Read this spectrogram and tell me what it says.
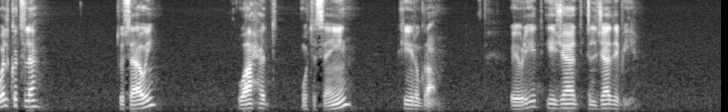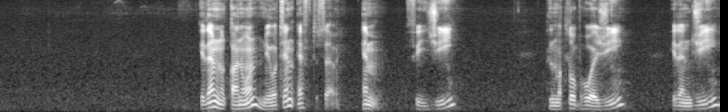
والكتلة تساوي 91 كيلو جرام ويريد إيجاد الجاذبية. إذا من قانون نيوتن F تساوي M في G المطلوب هو G إذا G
